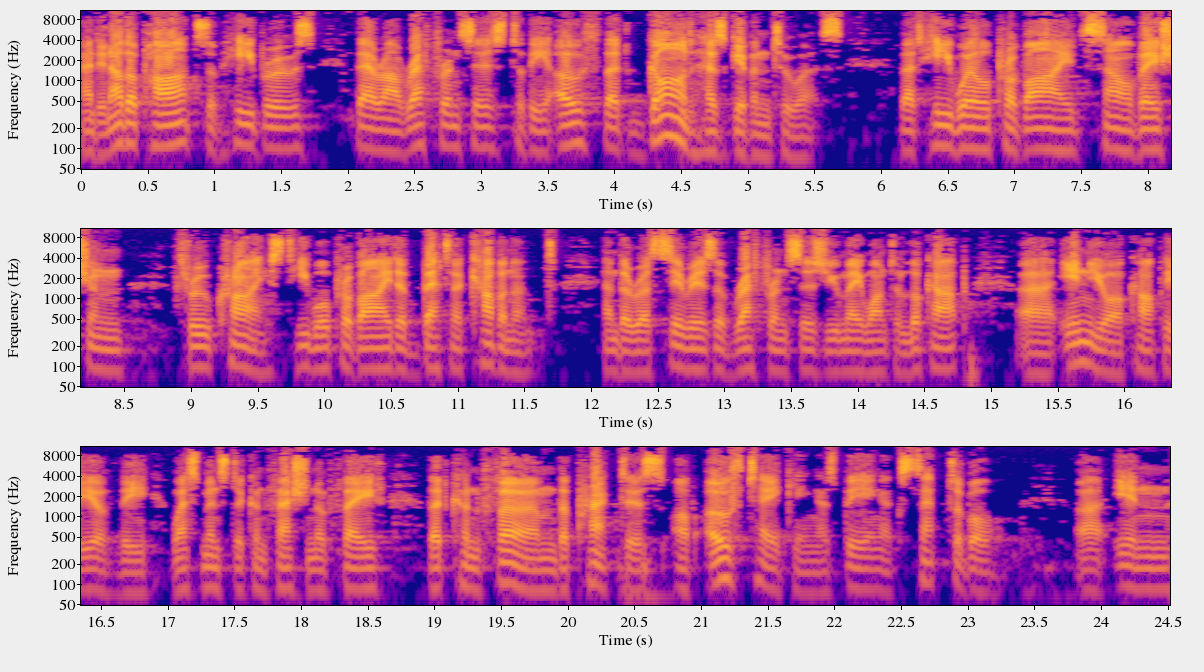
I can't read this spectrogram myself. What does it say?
And in other parts of Hebrews, there are references to the oath that God has given to us, that He will provide salvation through Christ. He will provide a better covenant. And there are a series of references you may want to look up uh, in your copy of the Westminster Confession of Faith that confirm the practice of oath taking as being acceptable uh, in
